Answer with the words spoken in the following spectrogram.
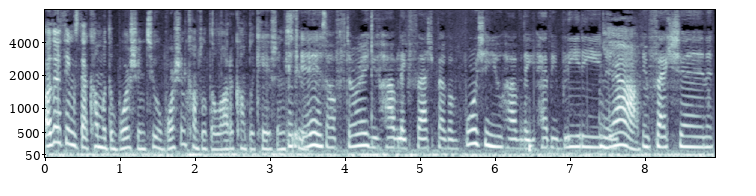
other things that come with abortion too. Abortion comes with a lot of complications It too. is. After it, you have like flashback of abortion. You have like heavy bleeding. Yeah. Infection.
